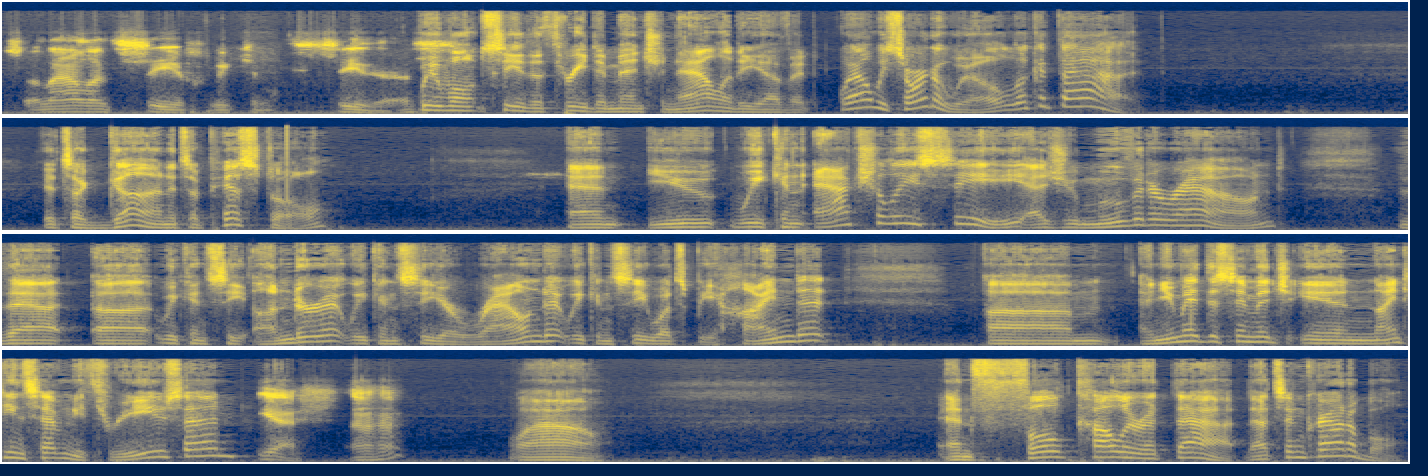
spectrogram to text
So now let's see if we can see this. we won't see the three dimensionality of it. Well, we sort of will. Look at that. It's a gun. It's a pistol, and you we can actually see as you move it around that uh, we can see under it, we can see around it, we can see what's behind it. Um, and you made this image in 1973, you said? Yes. Uh huh. Wow. And full color at that. That's incredible.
